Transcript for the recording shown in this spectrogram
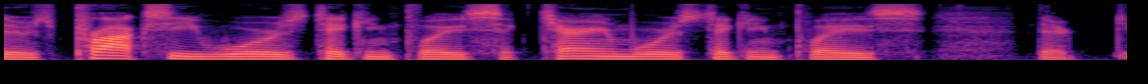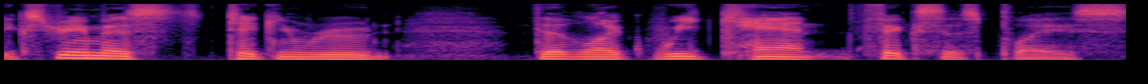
There's proxy wars taking place, sectarian wars taking place, there extremists taking root that like we can't fix this place.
